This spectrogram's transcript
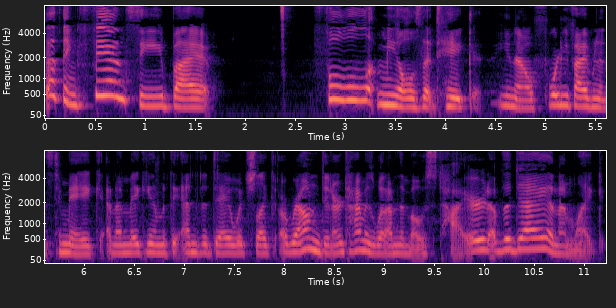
nothing fancy, but full meals that take, you know, 45 minutes to make. And I'm making them at the end of the day, which, like, around dinner time is when I'm the most tired of the day. And I'm like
